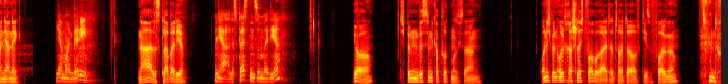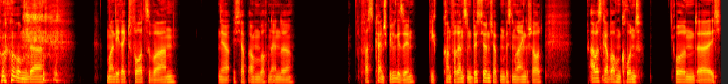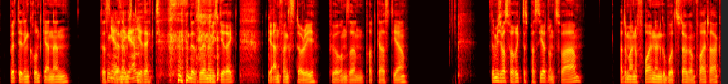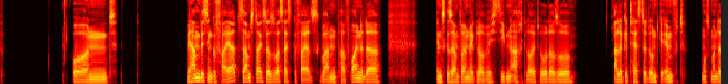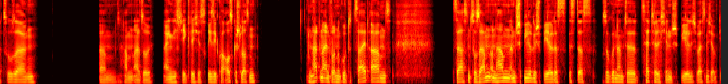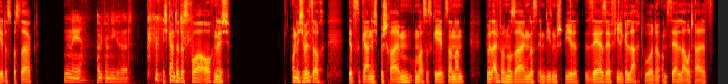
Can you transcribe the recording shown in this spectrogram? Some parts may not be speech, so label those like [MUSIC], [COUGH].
Moin Yannick. Ja, moin Benny. Na, alles klar bei dir? Ja, alles bestens. Und bei dir? Ja, ich bin ein bisschen kaputt, muss ich sagen. Und ich bin ultra schlecht vorbereitet heute auf diese Folge. [LAUGHS] Nur um da [LAUGHS] mal direkt vorzuwarnen. Ja, ich habe am Wochenende fast kein Spiel gesehen. Die Konferenz ein bisschen, ich habe ein bisschen reingeschaut. Aber es gab auch einen Grund. Und äh, ich würde dir den Grund gern nennen. Das Ja, wäre nämlich gern. direkt, [LAUGHS] das wäre nämlich direkt die Anfangsstory für unseren Podcast hier. ist nämlich was Verrücktes passiert und zwar hatte meine Freundin Geburtstag am Freitag und wir haben ein bisschen gefeiert samstags, also was heißt gefeiert? Es waren ein paar Freunde da. Insgesamt waren wir, glaube ich, sieben, acht Leute oder so. Alle getestet und geimpft, muss man dazu sagen. Ähm, haben also eigentlich jegliches Risiko ausgeschlossen und hatten einfach eine gute Zeit abends, saßen zusammen und haben ein Spiel gespielt. Das ist das sogenannte Zettelchenspiel. Ich weiß nicht, ob dir das was sagt. Nee, habe ich noch nie gehört. [LAUGHS] Ich kannte das vorher auch nicht. Und ich will es auch jetzt gar nicht beschreiben, um was es geht, sondern will einfach nur sagen, dass in diesem Spiel sehr, sehr viel gelacht wurde und sehr lauthals.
